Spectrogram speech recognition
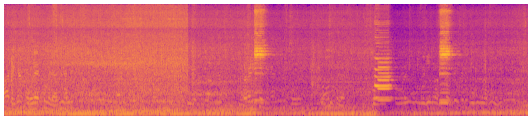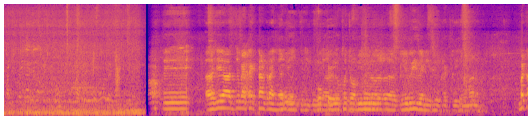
ਆ ਡਿਗਰ ਕੋਲ ਇੱਕ ਮਿਲਿਆ ਜੀ ਹਲੇ ਪਰ ਇੱਥੇ ਤੇ ਅਜੇ ਅੱਜ ਮੈਂ ਟਿਕਟਾਂ ਕਰਾਈਆਂ 23 ਤਰੀਕ ਨੂੰ Okay. ਵੀ ਉੱਥੋਂ 24 ਨੂੰ ਡਿਲੀਵਰੀ ਦੇਣੀ ਸੀ ਫੈਕਟਰੀ 'ਚ ਉਹਨਾਂ ਨੇ। ਬਟ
